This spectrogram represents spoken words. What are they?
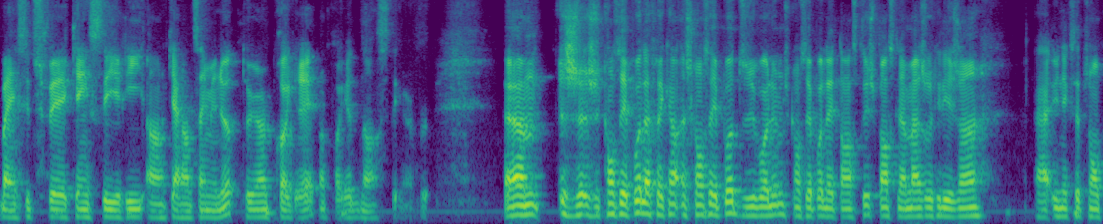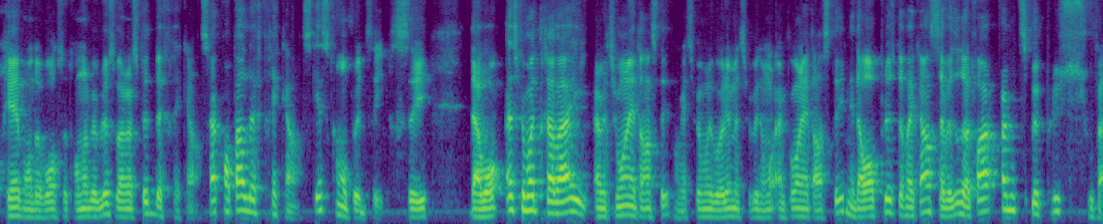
ben si tu fais 15 séries en 45 minutes, tu as eu un progrès, un progrès de densité un peu. Euh, je ne conseille pas de la fréquence, je conseille pas du volume, je ne conseille pas de l'intensité. Je pense que la majorité des gens à une exception près, vont devoir se tourner un peu plus vers un split de fréquence. Quand on parle de fréquence, qu'est-ce qu'on veut dire? C'est d'avoir un petit peu moins de travail, un petit peu moins d'intensité, donc un petit peu moins de volume, un petit peu, moins d'intensité, mais d'avoir plus de fréquence, ça veut dire de le faire un petit peu plus souvent.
